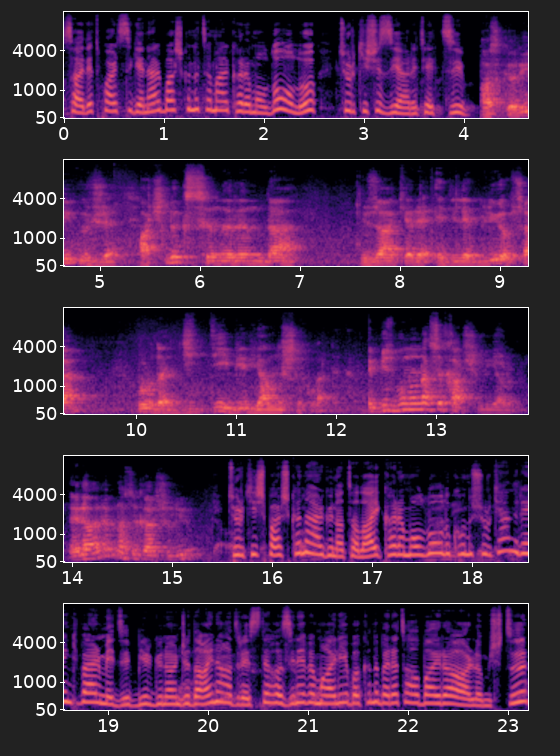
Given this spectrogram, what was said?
Saadet Partisi Genel Başkanı Temel Karamollaoğlu Türk İş'i ziyaret etti. Asgari ücret açlık sınırında müzakere edilebiliyorsa burada ciddi bir yanlışlık var demek. E Biz bunu nasıl karşılayalım? El alem nasıl karşılıyor? Türk İş Başkanı Ergün Atalay, Karamollaoğlu konuşurken renk vermedi. Bir gün önce de aynı adreste Hazine ve Maliye Bakanı Berat Albayrak'ı ağırlamıştı.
